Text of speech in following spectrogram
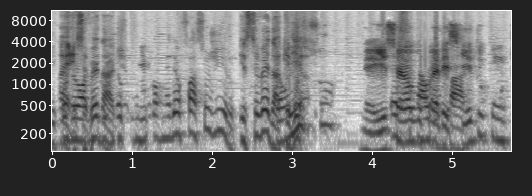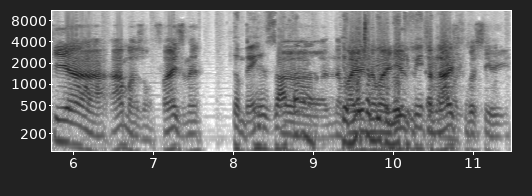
E quando é, isso é verdade. me recomenda, eu faço o giro. Isso é verdade. Então, isso é, isso é algo parecido com o que a Amazon faz, né? Também. Exatamente. Uh, na, Tem maioria, na maioria dos canais que você,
